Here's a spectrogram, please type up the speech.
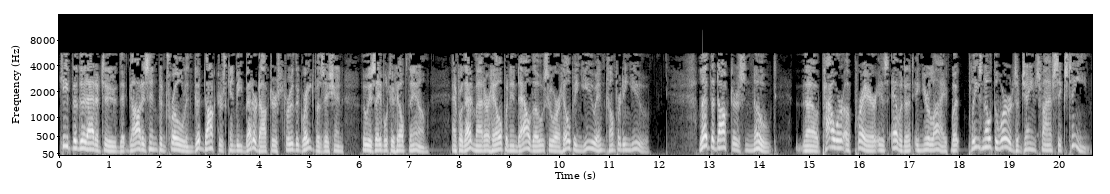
Keep the good attitude that God is in control and good doctors can be better doctors through the great physician who is able to help them, and for that matter, help and endow those who are helping you and comforting you. Let the doctors note the power of prayer is evident in your life, but please note the words of James 5:16.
